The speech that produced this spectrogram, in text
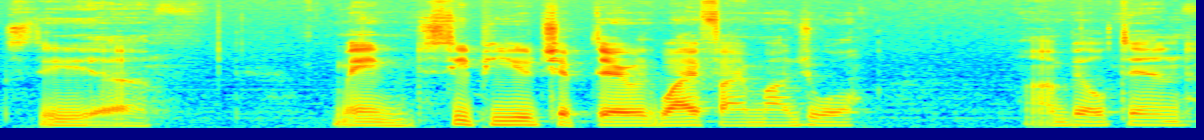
It's the uh, main CPU chip there with Wi-Fi module uh, built in.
